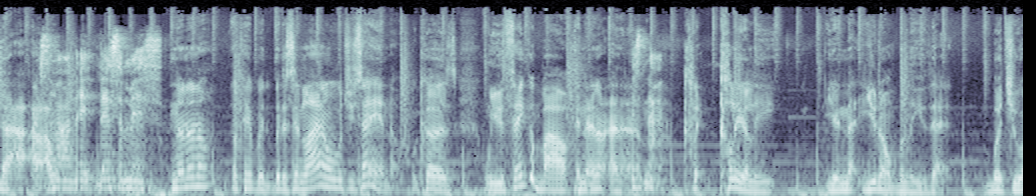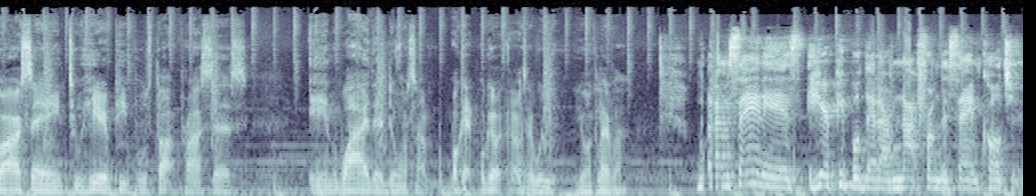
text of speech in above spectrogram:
Now, I, First I, of all, that, that's a mess. no, no, no. Okay, but but it's in line with what you're saying though, because when you think about and, and, and It's not. cle- clearly you're not you don't believe that, but you are saying to hear people's thought process in why they're doing something. Okay, okay. I said, what do you you want to clarify? What I'm saying is, hear people that are not from the same culture.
